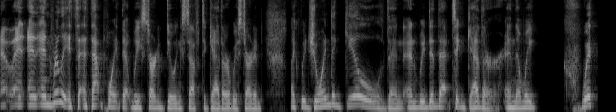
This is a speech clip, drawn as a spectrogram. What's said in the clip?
and, and and really it's at that point that we started doing stuff together. We started like we joined a guild and and we did that together. And then we quit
